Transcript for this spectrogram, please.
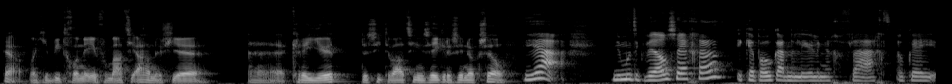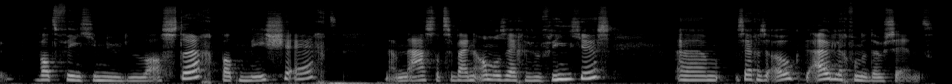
Ja, want je biedt gewoon de informatie aan. Dus je, eh, creëert de situatie in zekere zin ook zelf. Ja, nu moet ik wel zeggen, ik heb ook aan de leerlingen gevraagd: oké, wat vind je nu lastig? Wat mis je echt? Nou, naast dat ze bijna allemaal zeggen hun vriendjes, ehm, zeggen ze ook de uitleg van de docent.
